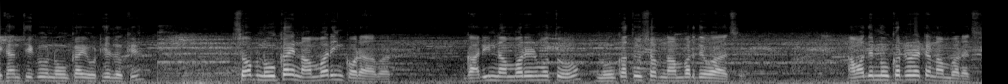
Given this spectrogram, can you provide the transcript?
এখান থেকেও নৌকায় ওঠে লোকে। সব নৌকায় নাম্বারিং করা আবার। গাড়ির নাম্বারের মতো নৌকাতেও সব নাম্বার দেওয়া আছে। আমাদের নৌকাটারও একটা নাম্বার আছে।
